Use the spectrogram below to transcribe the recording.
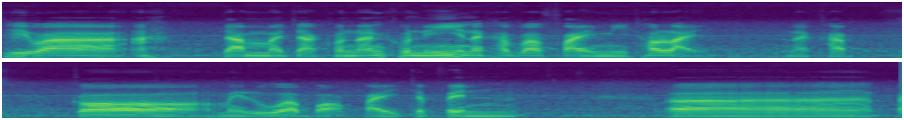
ที่ว่าจำมาจากคนนั้นคนนี้นะครับ ว่าไฟมีเท่าไหร่นะครับ ก็ไม่รู้ว่าบอกไปจะเป็นไป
